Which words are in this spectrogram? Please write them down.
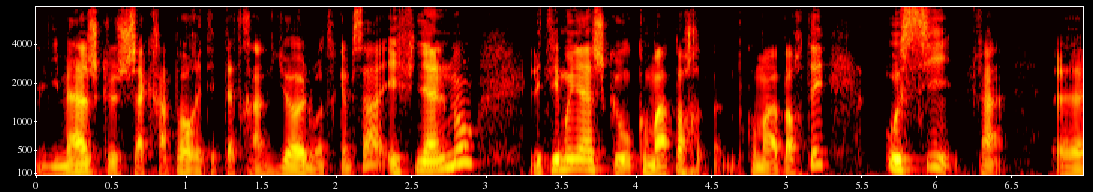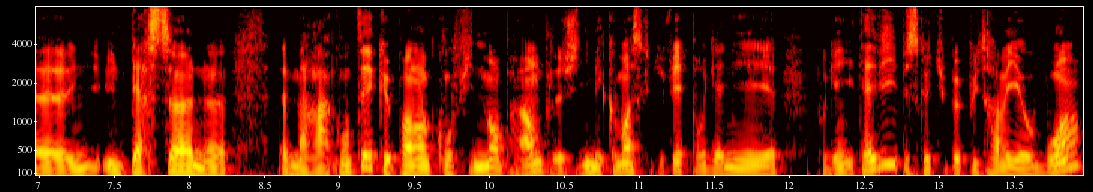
l'image que chaque rapport était peut-être un viol ou un truc comme ça. Et finalement, les témoignages qu'on m'a apportés, aussi, enfin, euh, une, une personne euh, m'a raconté que pendant le confinement, par exemple, j'ai dit mais comment est-ce que tu fais pour gagner pour gagner ta vie? Parce que tu peux plus travailler au bois.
